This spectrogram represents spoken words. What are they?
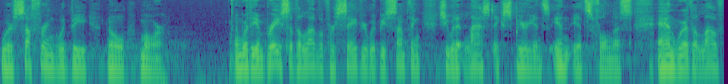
where suffering would be no more. And where the embrace of the love of her Savior would be something she would at last experience in its fullness, and where the love,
